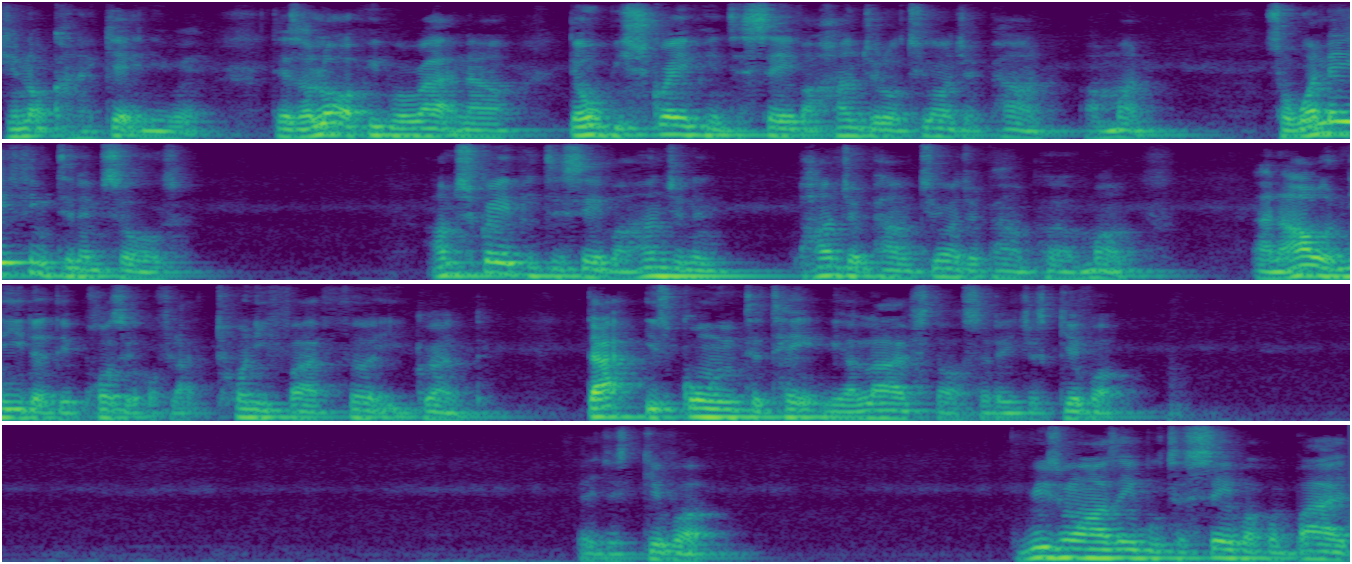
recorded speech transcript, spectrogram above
you're not going to get anywhere. There's a lot of people right now, they'll be scraping to save a hundred or two hundred pound a month. So when they think to themselves, I'm scraping to save a hundred and hundred pound, two hundred pound per month, and I would need a deposit of like 25, 30 grand. That is going to take me a lifestyle, so they just give up. They just give up. The reason why I was able to save up and buy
